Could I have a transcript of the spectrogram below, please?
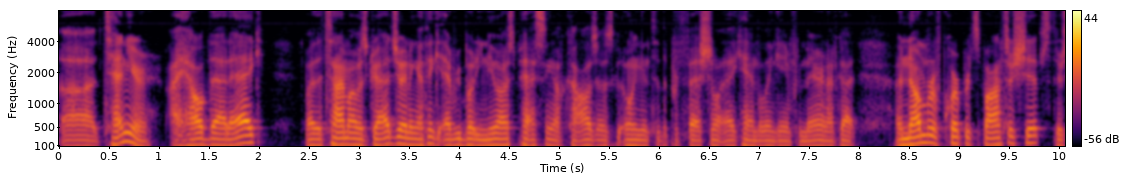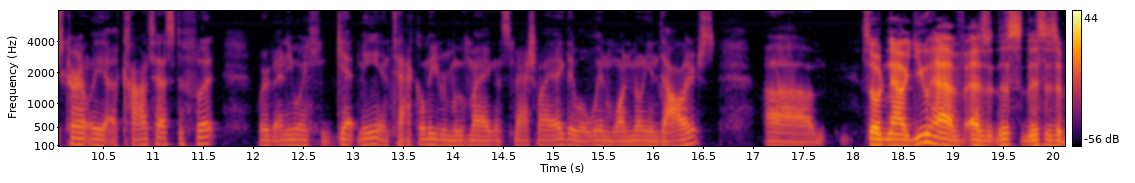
uh, tenure. I held that egg. By the time I was graduating, I think everybody knew I was passing up college. I was going into the professional egg handling game from there, and I've got a number of corporate sponsorships. There's currently a contest afoot where if anyone can get me and tackle me, remove my egg, and smash my egg, they will win one million dollars. Um, So now you have as this this is a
